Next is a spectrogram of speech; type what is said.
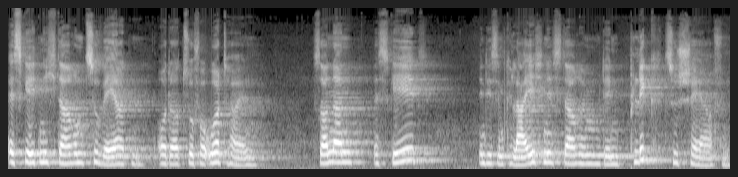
es geht nicht darum zu werden oder zu verurteilen, sondern es geht in diesem Gleichnis darum, den Blick zu schärfen.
